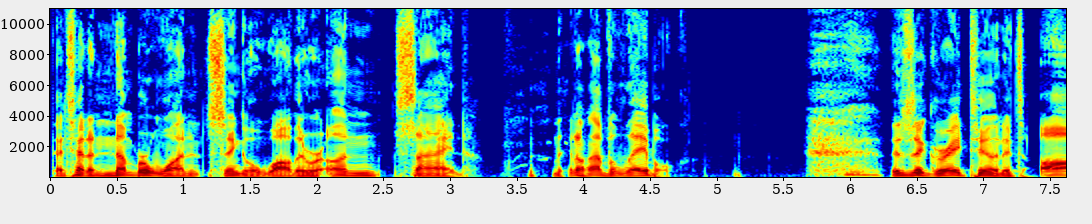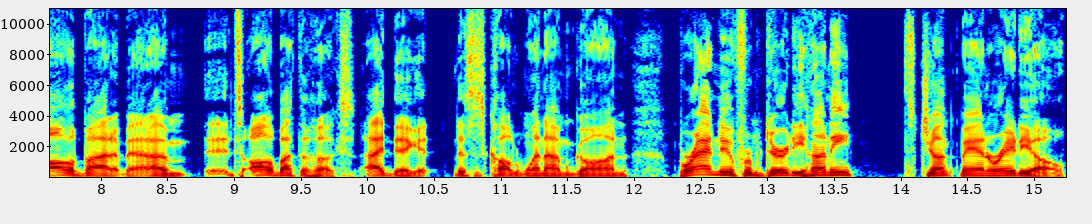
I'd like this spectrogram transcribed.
that's had a number one single while they were unsigned. they don't have a label. This is a great tune. It's all about it, man. I'm, it's all about the hooks. I dig it. This is called When I'm Gone. Brand new from Dirty Honey. It's Junkman Radio.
